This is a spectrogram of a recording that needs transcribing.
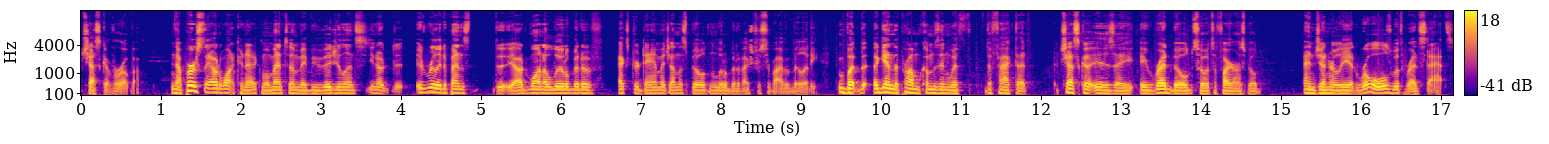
Ceska Vyroba. Now personally I would want kinetic momentum, maybe vigilance, you know, it really depends. I'd want a little bit of extra damage on this build and a little bit of extra survivability. But the, again, the problem comes in with the fact that Ceska is a, a red build, so it's a firearms build, and generally it rolls with red stats.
